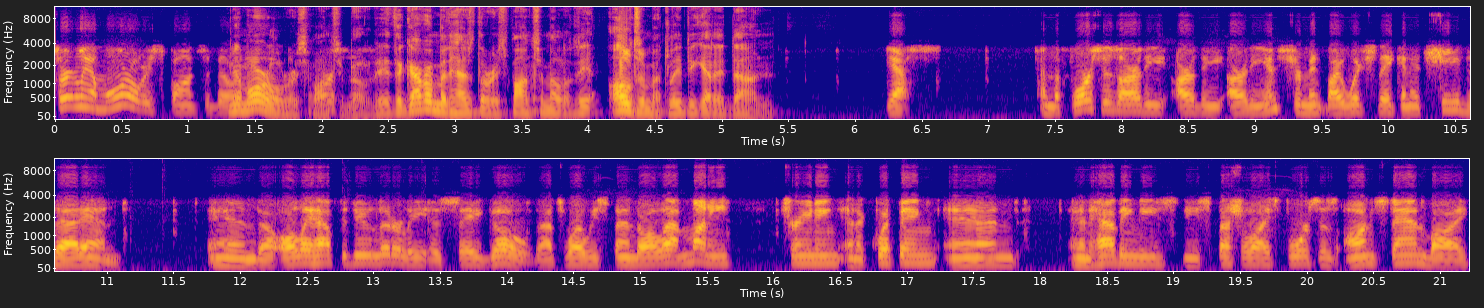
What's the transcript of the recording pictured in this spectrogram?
certainly a moral responsibility. A moral responsibility. The government has the responsibility ultimately to get it done. Yes, and the forces are the are the are the instrument by which they can achieve that end. And uh, all they have to do, literally, is say go. That's why we spend all that money training and equipping and and having these these specialized forces on standby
